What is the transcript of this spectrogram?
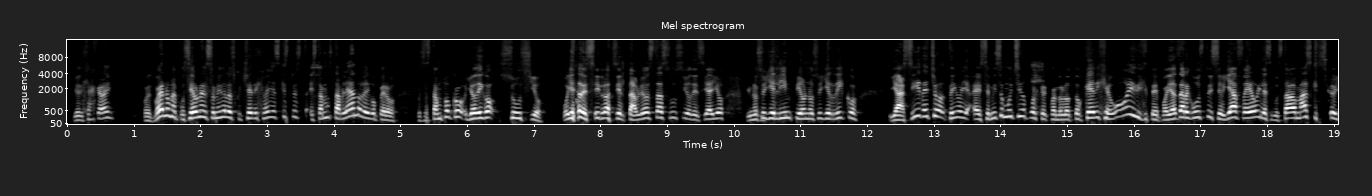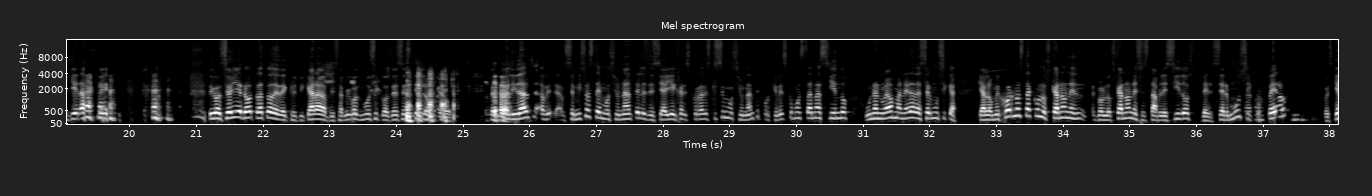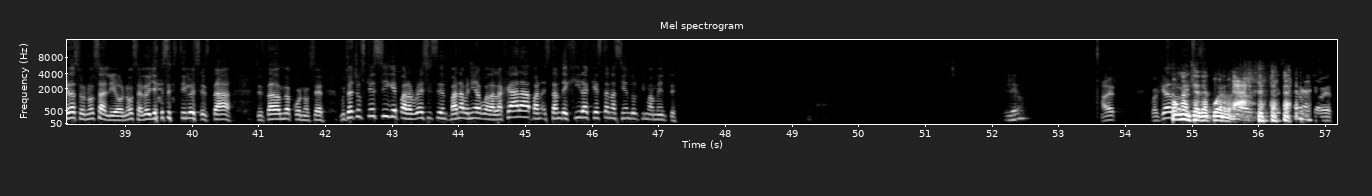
Yo dije, ah, caray, pues bueno, me pusieron el sonido, lo escuché, dije, oye, es que esto es, estamos tableando, le digo, pero pues está un poco, yo digo, sucio, voy a decirlo así, el tableo está sucio, decía yo, y no se oye limpio, no se oye rico. Y así, de hecho, te digo, eh, se me hizo muy chido porque cuando lo toqué dije, uy, te podías dar gusto y se oía feo y les gustaba más que se oyera feo. Digo, si oye, no trato de, de, criticar a mis amigos músicos de ese estilo, pero en realidad se me hizo hasta emocionante, les decía ahí en Jalisco Radio, es que es emocionante porque ves cómo están haciendo una nueva manera de hacer música, que a lo mejor no está con los cánones, con los cánones establecidos del ser músico, pero pues quieras o no salió, ¿no? Salió ya ese estilo y se está, se está dando a conocer. Muchachos, ¿qué sigue para Resistance? ¿Van a venir a Guadalajara? ¿Van, ¿Están de gira? ¿Qué están haciendo últimamente? Leo. A ver, cualquiera de Pónganse de acuerdo.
